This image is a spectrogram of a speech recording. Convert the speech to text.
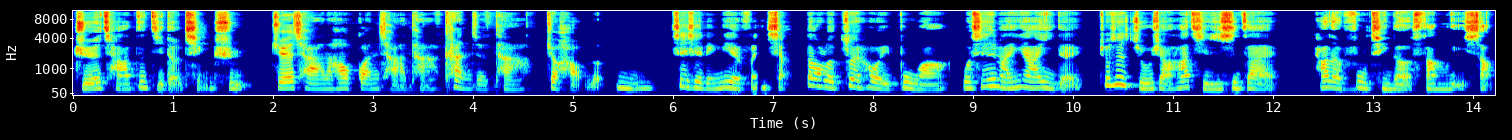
觉察自己的情绪。觉察，然后观察它，看着它就好了。嗯，谢谢林丽的分享。到了最后一步啊，我其实蛮讶异的，就是主角他其实是在他的父亲的丧礼上，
